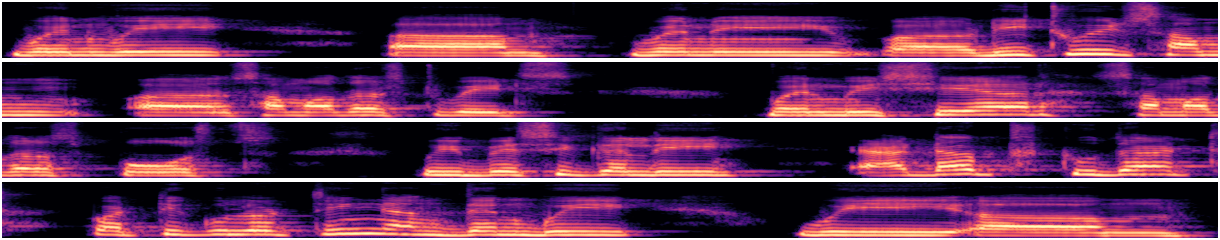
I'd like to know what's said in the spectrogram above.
when we um, when we uh, retweet some uh, some others tweets when we share some others posts we basically adapt to that particular thing and then we we um,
